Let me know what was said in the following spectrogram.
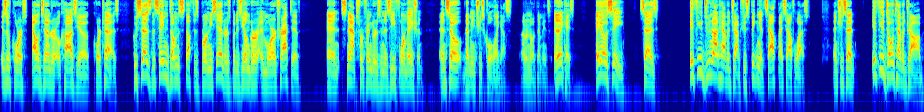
is, of course, Alexandra Ocasio Cortez, who says the same dumb stuff as Bernie Sanders, but is younger and more attractive and snaps her fingers in a Z formation. And so that means she's cool, I guess. I don't know what that means. In any case, AOC says, if you do not have a job, she was speaking at South by Southwest, and she said, if you don't have a job,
